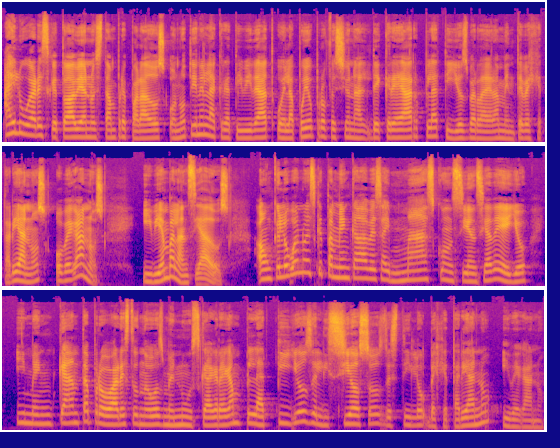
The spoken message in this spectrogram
Hay lugares que todavía no están preparados o no tienen la creatividad o el apoyo profesional de crear platillos verdaderamente vegetarianos o veganos y bien balanceados, aunque lo bueno es que también cada vez hay más conciencia de ello y me encanta probar estos nuevos menús que agregan platillos deliciosos de estilo vegetariano y vegano.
